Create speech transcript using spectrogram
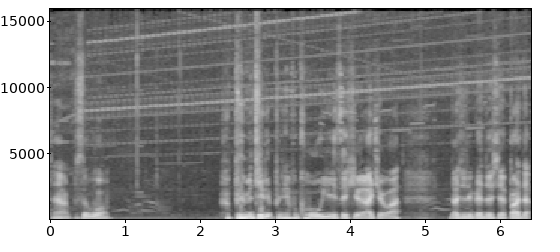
Так, взлом. Приметили прям в голову ей захерачил, а. Даже друзья, правда,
